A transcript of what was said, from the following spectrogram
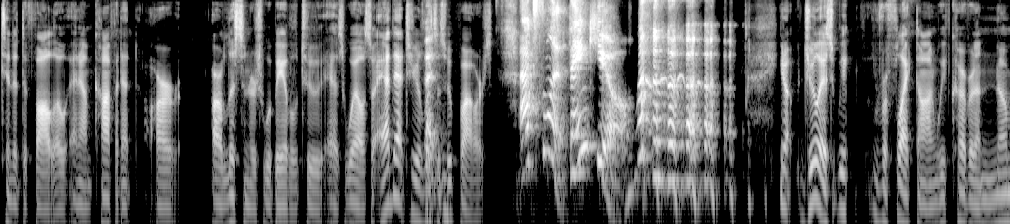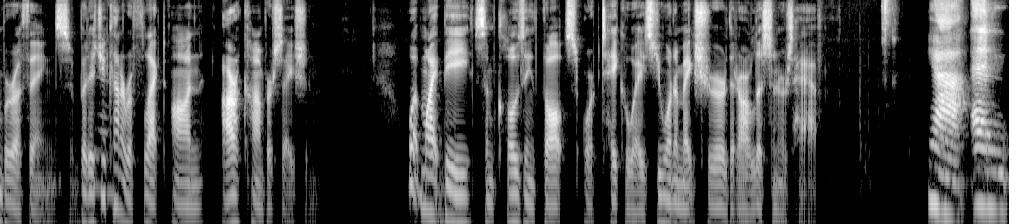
tended to follow, and I'm confident our our listeners will be able to as well. So add that to your Good. list of superpowers. Excellent. Thank you. you know, Julia, as we reflect on, we've covered a number of things, but as yeah. you kind of reflect on our conversation, what might be some closing thoughts or takeaways you want to make sure that our listeners have? Yeah. And,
